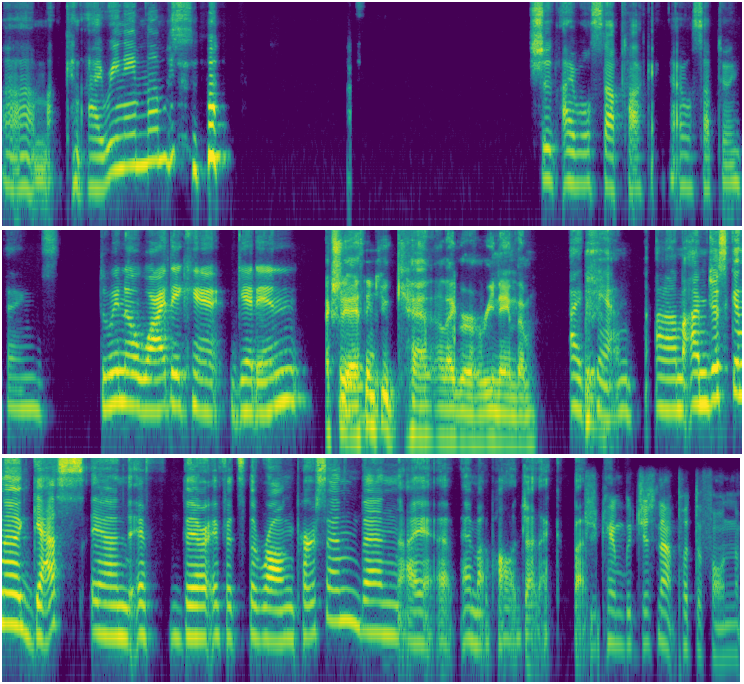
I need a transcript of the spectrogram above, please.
Um, can I rename them? Should, I will stop talking. I will stop doing things. Do we know why they can't get in? Actually, I think you can, Allegra, rename them. I can. Um, I'm just gonna guess and if they're, if it's the wrong person, then I uh, am apologetic, but Can we just not put the phone,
